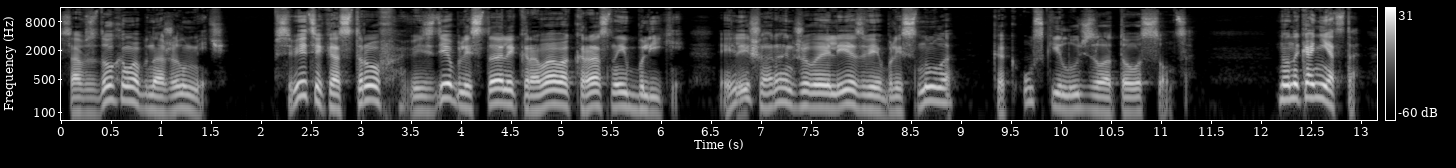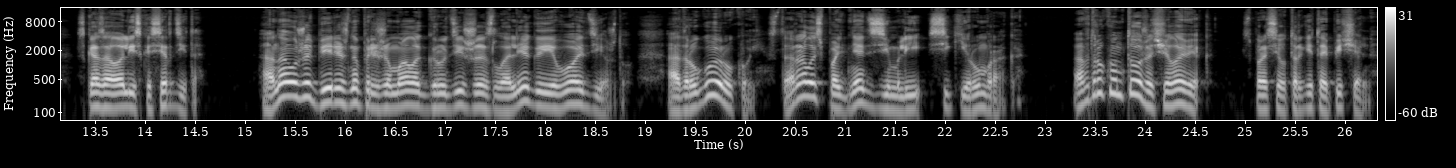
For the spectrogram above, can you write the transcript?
Со вздохом обнажил меч. В свете костров везде блистали кроваво-красные блики, и лишь оранжевое лезвие блеснуло, как узкий луч золотого солнца. «Ну, наконец-то!» — сказала Лиска сердито. Она уже бережно прижимала к груди жезл Олега и его одежду, а другой рукой старалась поднять с земли секиру мрака. «А вдруг он тоже человек?» — спросил Таргитай печально.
